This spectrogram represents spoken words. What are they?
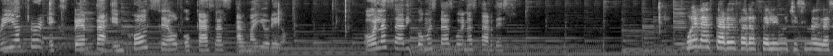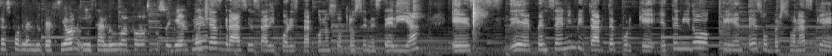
Realtor experta en wholesale o casas al mayoreo. Hola Sadie, ¿cómo estás? Buenas tardes. Buenas tardes, Araceli. Muchísimas gracias por la invitación y saludo a todos tus oyentes. Muchas gracias, Sadie, por estar con nosotros en este día. Es, eh, pensé en invitarte porque he tenido clientes o personas que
